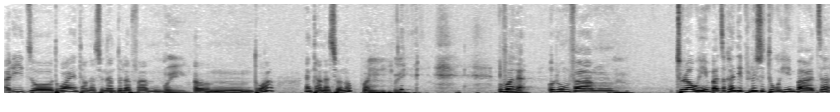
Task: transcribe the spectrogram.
ari izo droit international de la femme Oui. euh, droit internationaux voilà. Urumva mm, turawuhimbaza kandi plus tuwuhimbaza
